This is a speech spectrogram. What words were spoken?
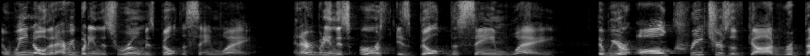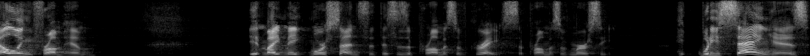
and we know that everybody in this room is built the same way, and everybody in this earth is built the same way, that we are all creatures of God rebelling from him, it might make more sense that this is a promise of grace, a promise of mercy. What he's saying is,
